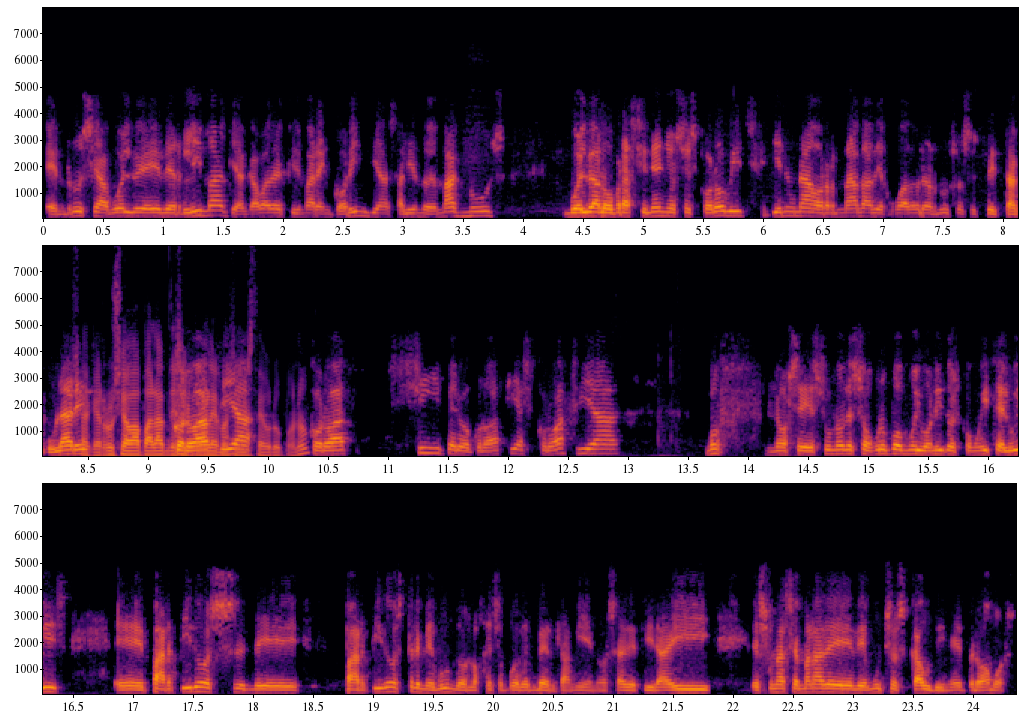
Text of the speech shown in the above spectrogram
En Rusia vuelve Eder Lima, que acaba de firmar en Corinthians saliendo de Magnus. Vuelve a los brasileños Skorovic. Tiene una hornada de jugadores rusos o espectaculares. sea que Rusia va para adelante sin Croacia- problemas en este grupo, ¿no? Croacia, sí, pero Croacia es Croacia. Uf, no sé, es uno de esos grupos muy bonitos, como dice Luis, eh, partidos de partidos tremebundos los que se pueden ver también. O sea, es decir, ahí es una semana de, de mucho scouting, ¿eh? pero vamos,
